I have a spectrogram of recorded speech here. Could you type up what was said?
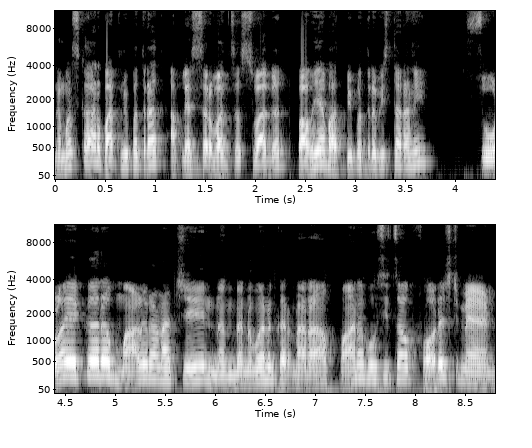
नमस्कार बातमीपत्रात आपल्या सर्वांचं स्वागत. पाहूया बातमीपत्र विस्ताराने. सोळा एकर माळराणाचे नंदनवन करणारा पानभोसीचा फॉरेस्ट मॅन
